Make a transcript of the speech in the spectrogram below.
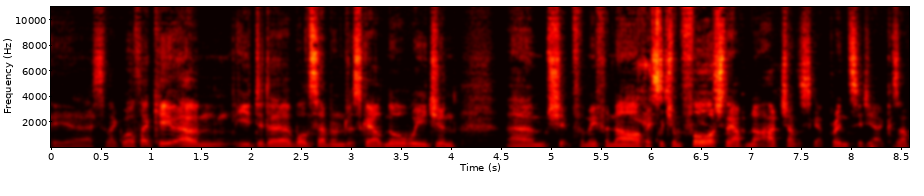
Yes, like well, thank you. Um, you did a one seven hundred scale Norwegian um, ship for me for Narvik, Yes, which unfortunately I've not had a chance to get printed yet because I've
